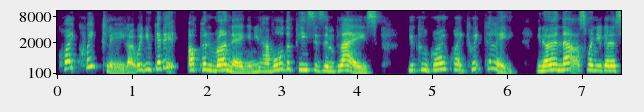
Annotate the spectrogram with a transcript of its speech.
quite quickly. Like when you get it up and running and you have all the pieces in place, you can grow quite quickly you know and that's when you're going to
